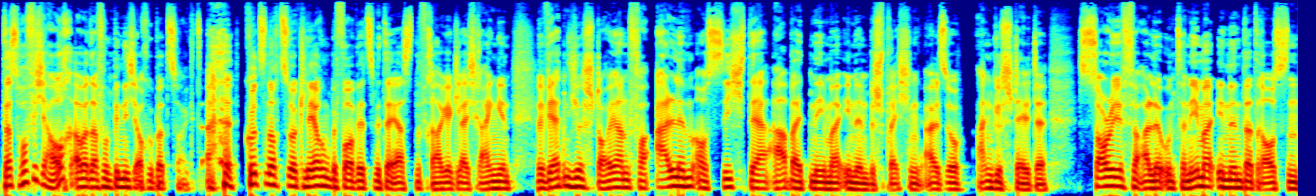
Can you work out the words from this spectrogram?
Das hoffe ich auch, aber davon bin ich auch überzeugt. Kurz noch zur Erklärung, bevor wir jetzt mit der ersten Frage gleich reingehen. Wir werden hier Steuern vor allem aus Sicht der ArbeitnehmerInnen besprechen, also Angestellte. Sorry für alle UnternehmerInnen da draußen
